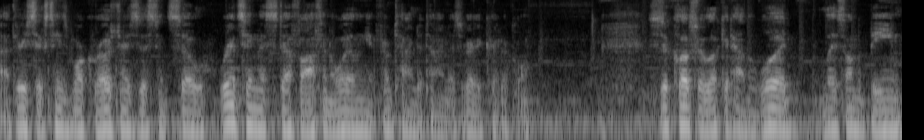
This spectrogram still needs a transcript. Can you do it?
Uh, 316 is more corrosion resistant, so rinsing this stuff off and oiling it from time to time is very critical. This is a closer look at how the wood lays on the beam.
